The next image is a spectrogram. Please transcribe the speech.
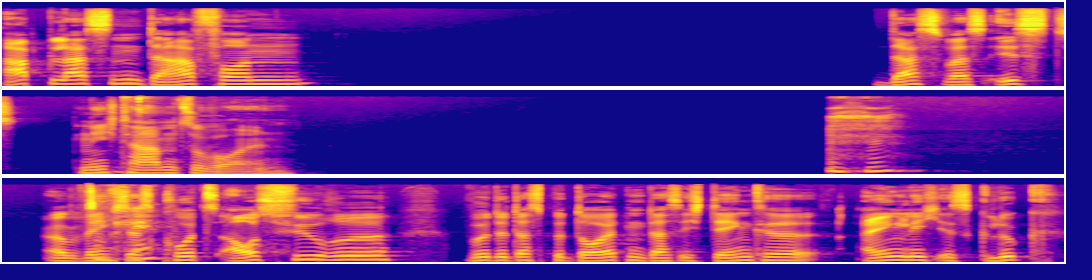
Ablassen davon, das, was ist, nicht haben zu wollen. Mhm. Aber wenn okay. ich das kurz ausführe, würde das bedeuten, dass ich denke, eigentlich ist Glück,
